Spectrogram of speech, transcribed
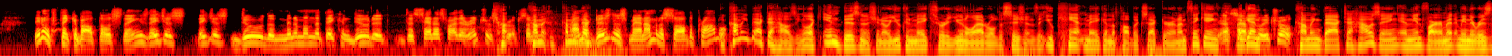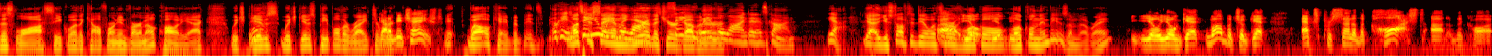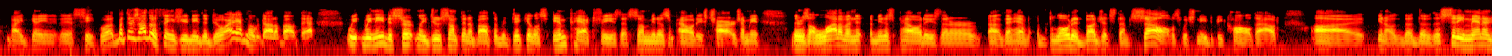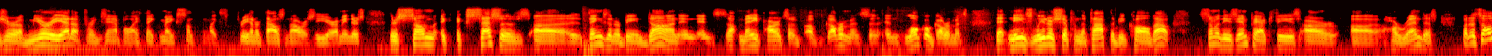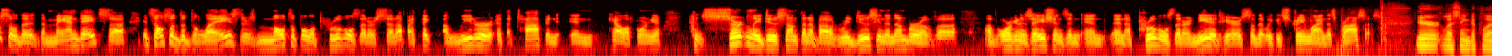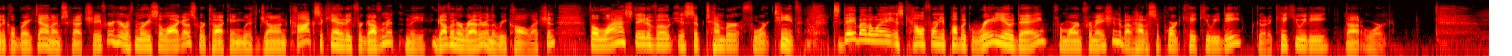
they don't think about those things. They just they just do the minimum that they can do to to satisfy their interest groups. I mean, coming, coming I'm back, a businessman. I'm going to solve the problem. Well, coming back to housing, look in business, you know, you can make sort of unilateral decisions that you can't make in the public sector. And I'm thinking That's again, absolutely true. coming back to housing and the environment. I mean, there is this law, CEQA, the California Environmental Quality Act, which gives yeah. which gives people the right to. Got to re- be changed. It, well, okay, but it's, okay. Let's so just say in the year that you're say governor, you wave a wand and it's gone. Yeah. Yeah, you still have to deal with well, sort of local you'll, local NIMBYism, though, right? You'll you'll get well, but you'll get X percent of the cost out of the cost by getting a CEQA. But there's other things you need to do. I have no doubt about that. We, we need to certainly do something about the ridiculous impact fees that some municipalities charge. I mean, there's a lot of municipalities that are uh, that have bloated budgets themselves, which need to be called out. Uh, you know, the, the the city manager of Murrieta, for example, I think makes something like three hundred thousand dollars a year. I mean, there's there's some excessive uh, things that are being done in, in many parts of, of governments and, and local governments that needs leadership from the top to be called out some of these impact fees are uh, horrendous, but it's also the the mandates. Uh, it's also the delays. There's multiple approvals that are set up. I think a leader at the top in in California could certainly do something about reducing the number of uh, of organizations and, and, and approvals that are needed here so that we can streamline this process. You're listening to Political Breakdown. I'm Scott Shafer here with Marisa Lagos. We're talking with John Cox, a candidate for government, the governor rather, in the recall election. The last day to vote is September 14th. Today, by the way, is California Public Radio Day. For more information about how to support KQED, go to kqed.org.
